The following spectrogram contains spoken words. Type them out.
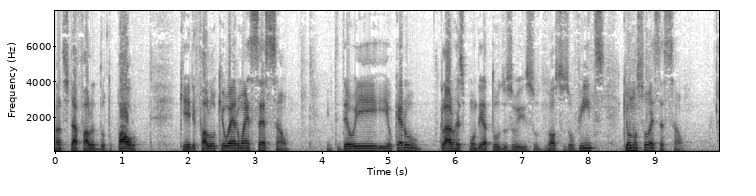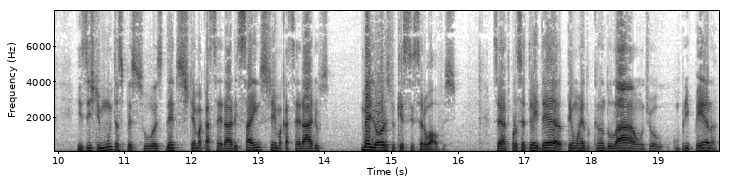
antes da fala do Dr. Paulo, que ele falou que eu era uma exceção. Entendeu? E eu quero, claro, responder a todos os, os nossos ouvintes que eu não sou exceção. Existem muitas pessoas dentro do sistema carcerário e saindo do sistema carcerário melhores do que Cícero Alves. Certo? Para você ter uma ideia, tem um reeducando lá onde eu cumpri pena.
